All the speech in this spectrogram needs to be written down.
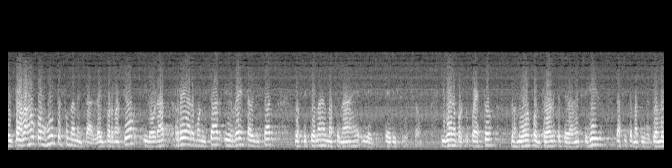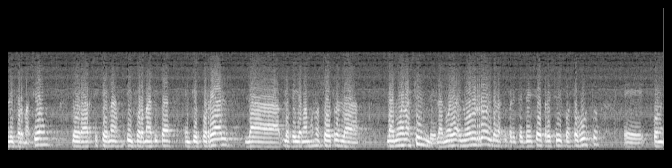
el trabajo conjunto es fundamental, la información y lograr rearmonizar y reestabilizar los sistemas de almacenaje y de, distribución. Y bueno, por supuesto, los nuevos controles que se van a exigir, la sistematización de la información, lograr sistemas de informática en tiempo real, lo que llamamos nosotros la, nueva SUNDE, la nueva, el nuevo rol de la Superintendencia de Precios y Costos Justos, eh, con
